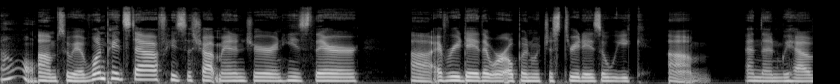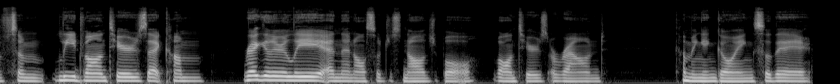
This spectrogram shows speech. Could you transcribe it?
Oh. Um, so we have one paid staff. He's the shop manager, and he's there uh, every day that we're open, which is three days a week. Um, and then we have some lead volunteers that come regularly, and then also just knowledgeable volunteers around coming and going. So they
